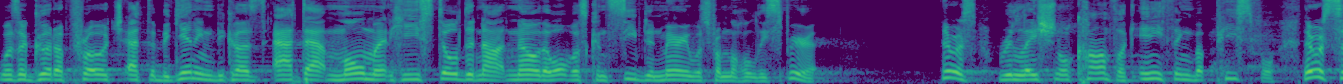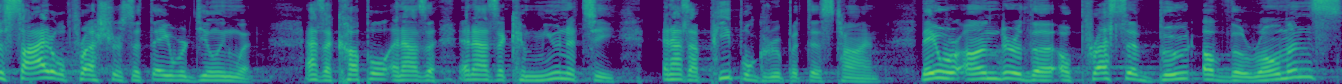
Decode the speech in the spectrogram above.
was a good approach at the beginning because at that moment he still did not know that what was conceived in Mary was from the Holy Spirit. There was relational conflict, anything but peaceful. There was societal pressures that they were dealing with as a couple and as a, and as a community and as a people group at this time. They were under the oppressive boot of the Romans.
